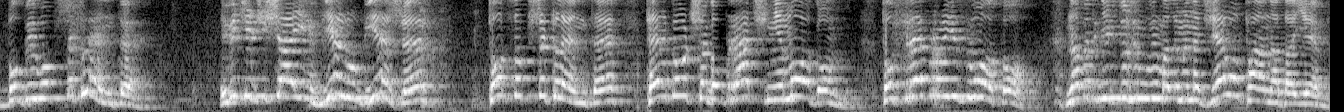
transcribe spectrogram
bo było przeklęte. I wiecie, dzisiaj wielu bierze to, co przeklęte, tego, czego brać nie mogą. To srebro i złoto. Nawet niektórzy mówią, ale my na dzieło Pana dajemy.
